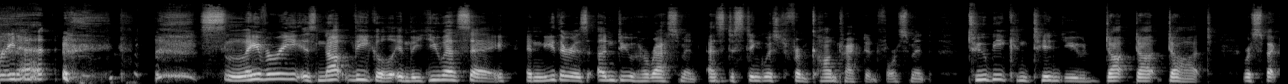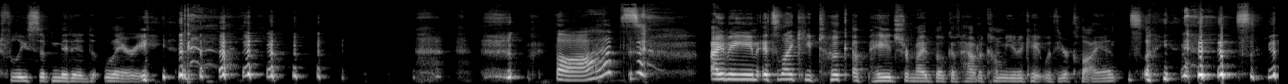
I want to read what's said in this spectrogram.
Read it. Slavery is not legal in the USA, and neither is undue harassment as distinguished from contract enforcement, to be continued dot dot dot. Respectfully submitted larry. Thoughts? I mean it's like he took a page from my book of how to communicate with your clients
